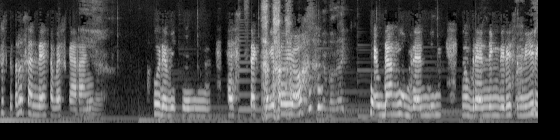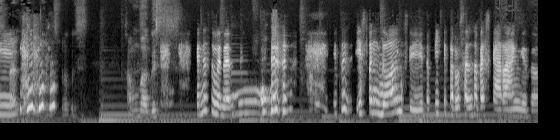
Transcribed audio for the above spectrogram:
Terus keterusan deh sampai sekarang. Iya. aku udah bikin hashtag gitu yo. Ya udah nge-branding nge-branding diri bagus, sendiri. bagus, bagus. kamu bagus. Karena sebenarnya itu iseng doang sih tapi keterusan sampai sekarang gitu.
